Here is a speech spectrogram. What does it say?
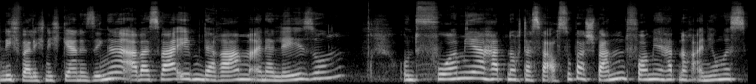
Nicht, weil ich nicht gerne singe, aber es war eben der Rahmen einer Lesung. Und vor mir hat noch, das war auch super spannend, vor mir hat noch ein junges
